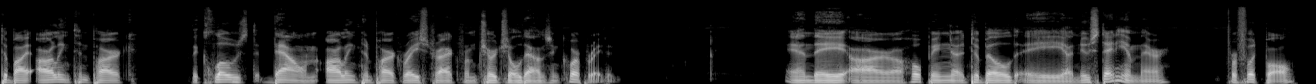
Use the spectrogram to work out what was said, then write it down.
to buy Arlington Park the closed down Arlington Park racetrack from Churchill Downs Incorporated. And they are uh, hoping uh, to build a, a, new stadium there for football.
